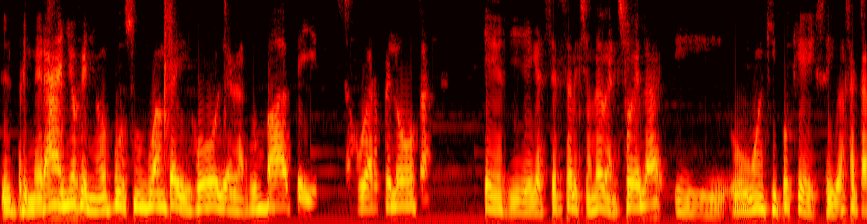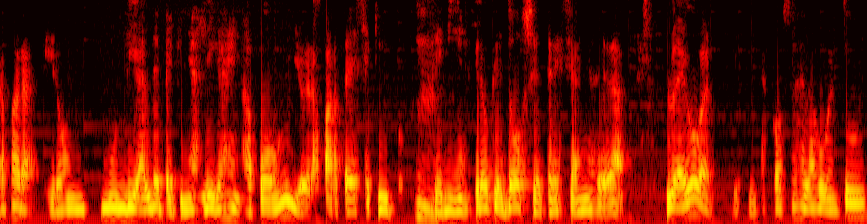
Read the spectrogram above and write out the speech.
El primer año que yo me puse un guante de béisbol y agarré un bate y empecé a jugar pelota, eh, llegué a ser selección de Venezuela y hubo un equipo que se iba a sacar para ir a un mundial de pequeñas ligas en Japón y yo era parte de ese equipo. Mm. Tenía creo que 12, 13 años de edad. Luego, bueno, distintas cosas de la juventud,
